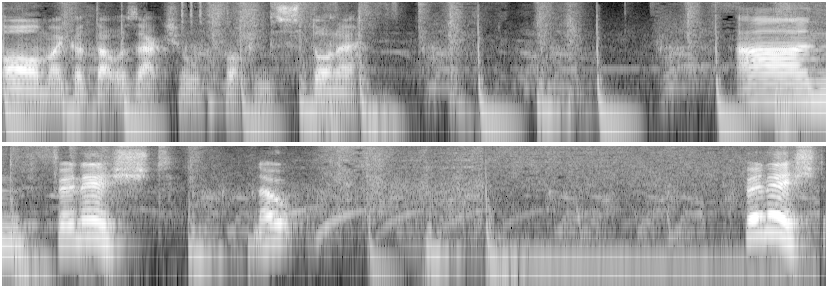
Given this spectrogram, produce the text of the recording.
Oh my god, that was actual fucking stunner. And finished. Nope. Finished.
